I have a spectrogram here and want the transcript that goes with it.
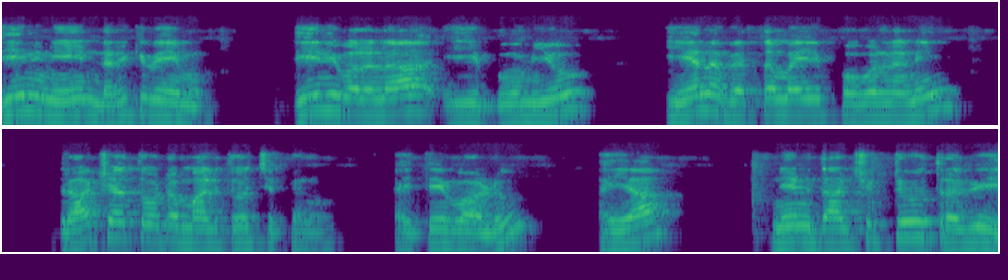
దీనిని నరికివేయము. దీని వలన ఈ భూమి ఏల వ్యర్థమై పోవాలని ద్రాక్ష తోట మాలితో చెప్పాను. అయితే వాళ్ళు అయ్యా నేను దాని చుట్టూ త్రవ్వి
